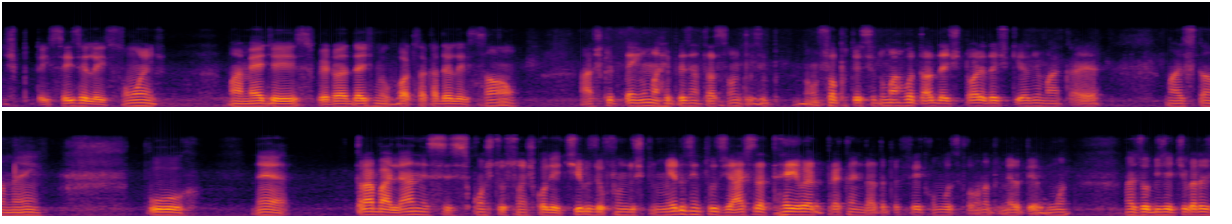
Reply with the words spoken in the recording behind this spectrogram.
disputei seis eleições, uma média aí superior a 10 mil votos a cada eleição. Acho que tem uma representação, inclusive, não só por ter sido uma rotada da história da esquerda de Macaé, mas também por né, trabalhar nessas construções coletivas. Eu fui um dos primeiros entusiastas, até eu era pré-candidato a prefeito, como você falou na primeira pergunta, mas o objetivo era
